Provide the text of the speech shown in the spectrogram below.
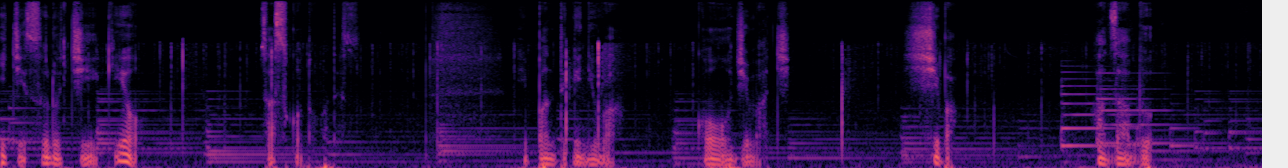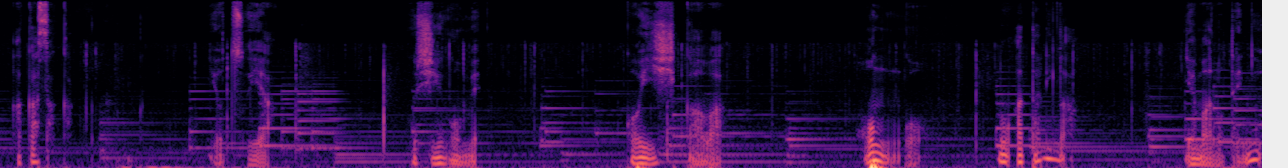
位置する地域を指す言葉です。一般的には麹町芝麻布赤坂四谷牛込小石川本郷のあたりが山の手に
